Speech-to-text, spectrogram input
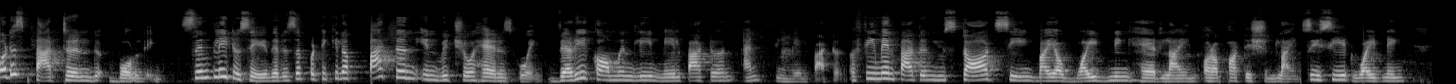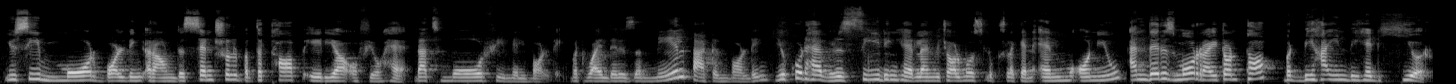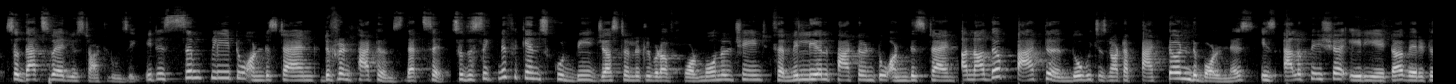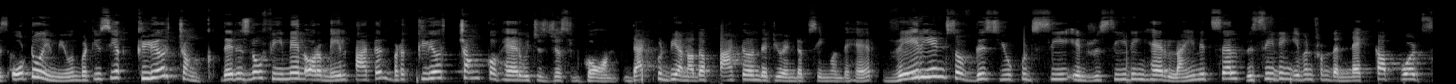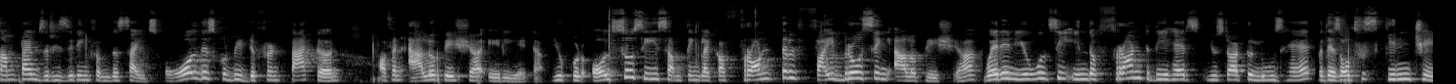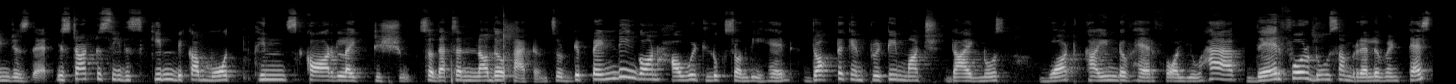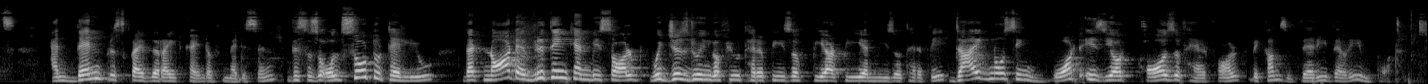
What is patterned balding? Simply to say, there is a particular pattern in which your hair is going. Very commonly, male pattern and female pattern. A female pattern you start seeing by a widening hairline or a partition line. So you see it widening you see more balding around the central but the top area of your hair. That's more female balding. But while there is a male pattern balding, you could have receding hairline which almost looks like an M on you. And there is more right on top but behind the head here. So that's where you start losing. It is simply to understand different patterns. That's it. So the significance could be just a little bit of hormonal change, familial pattern to understand. Another pattern, though, which is not a patterned baldness, is alopecia areata, where it is autoimmune, but you see a clear chunk. There is no female or a male pattern, but a clear chunk of hair which is just gone. That could be another pattern that you end up seeing on the hair. Variants of this you could see in receding hair line itself, receding even from the neck upwards, sometimes receding from the sides. All this could be different pattern of an alopecia areata. You could also see something like a frontal fibrosing alopecia, wherein you will see in the front the hairs, you start to lose hair, but there's also skin changes there. You start to see the skin become more thin scar-like tissue. So that's another pattern. So depending on how it looks on the head, doctor can pretty much diagnose what kind of hair fall you have, therefore do some relevant tests and then prescribe the right kind of medicine. This is also to tell you that not everything can be solved with just doing a few therapies of PRP and mesotherapy. Diagnosing what is your cause of hair fall becomes very, very important.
